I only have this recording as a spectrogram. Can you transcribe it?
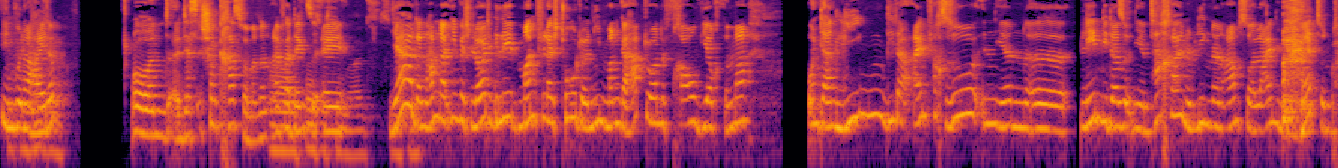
Irgendwo in der Heide. Und äh, das ist schon krass, wenn man dann Ja, einfach denkt, so, ey, ja, dann haben da irgendwelche Leute gelebt, Mann vielleicht tot oder nie einen Mann gehabt oder eine Frau, wie auch immer. Und dann liegen die da einfach so in ihren, äh, leben die da so in ihren Tag rein und liegen dann abends so allein in ihrem Bett und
